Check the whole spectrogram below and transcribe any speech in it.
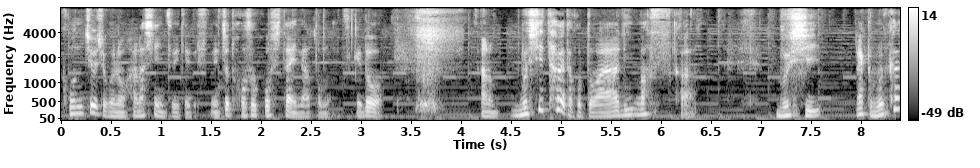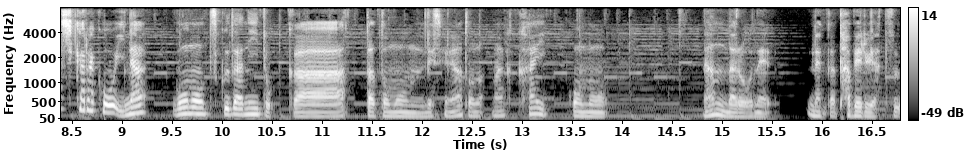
昆虫食の話についてですね、ちょっと補足をしたいなと思うんですけど、あの、虫食べたことはありますか？虫。なんか昔からこう、稲子の佃煮とかあったと思うんですよね。あと、なんか蚕の、なんだろうね。なんか食べるやつ。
